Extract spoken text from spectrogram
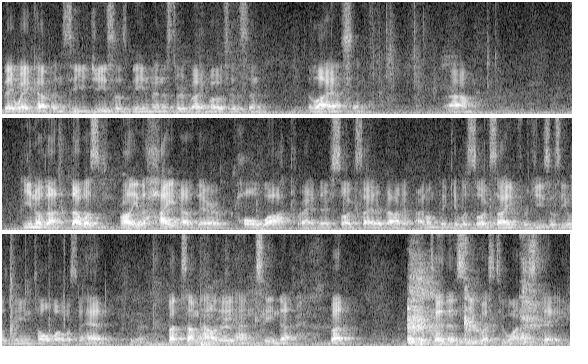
They wake up and see Jesus being ministered by Moses and Elias. And, um, you know, that, that was probably the height of their whole walk, right? They're so excited about it. I don't think it was so exciting for Jesus. He was being told what was ahead. But somehow they hadn't seen that. But the tendency was to want to stay,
